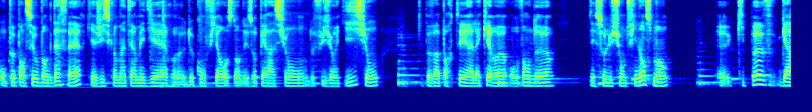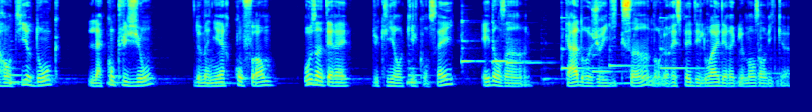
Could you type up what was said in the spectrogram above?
On peut penser aux banques d'affaires qui agissent comme intermédiaires euh, de confiance dans des opérations de fusion-acquisition, qui peuvent apporter à l'acquéreur, au vendeur, des solutions de financement, euh, qui peuvent garantir donc la conclusion de manière conforme aux intérêts du client qu'il conseille et dans un cadre juridique sain, dans le respect des lois et des règlements en vigueur.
